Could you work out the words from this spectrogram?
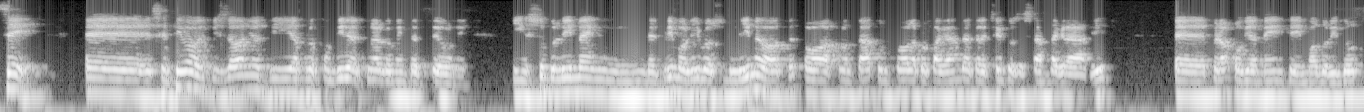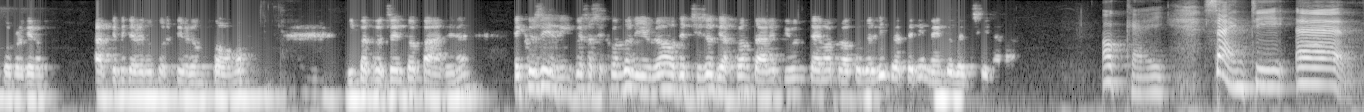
Sì, eh, sentivo il bisogno di approfondire alcune argomentazioni. In Sublime, nel primo libro Sublime, ho, ho, affrontato un po' la propaganda a 360 gradi, eh, però ovviamente in modo ridotto, perché non, altrimenti avrei dovuto scrivere un tomo di 400 pagine. E così in questo secondo libro ho deciso di affrontare più il tema proprio dell'intrattenimento del cinema. Ok, senti, eh,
